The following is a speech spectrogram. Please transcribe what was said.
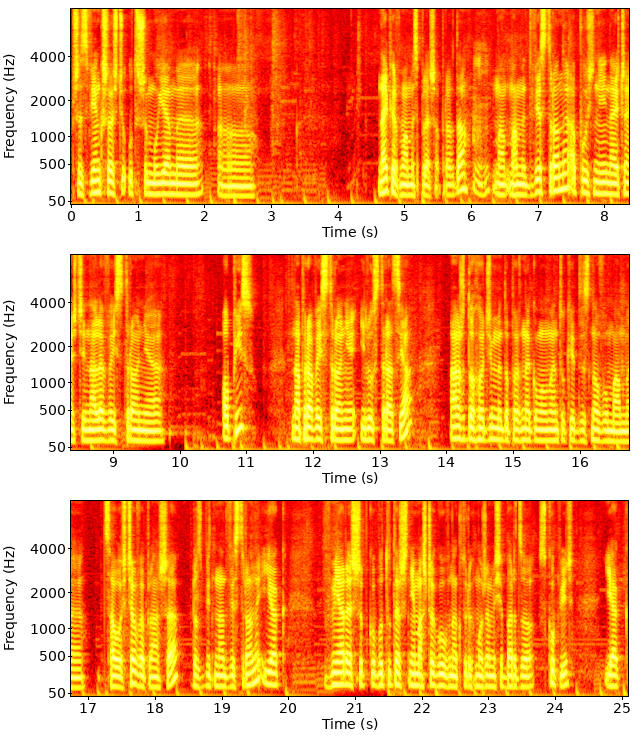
Przez większość utrzymujemy. E, najpierw mamy splasha, prawda? Mhm. Ma, mamy dwie strony, a później najczęściej na lewej stronie opis, na prawej stronie ilustracja, aż dochodzimy do pewnego momentu, kiedy znowu mamy całościowe plansze rozbite na dwie strony i jak w miarę szybko, bo tu też nie ma szczegółów, na których możemy się bardzo skupić, jak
